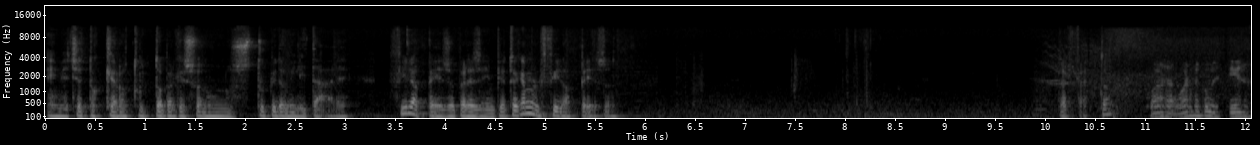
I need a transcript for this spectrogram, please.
E invece toccherò tutto perché sono uno stupido militare. Filo appeso, per esempio. Tocchiamo il filo appeso. Perfetto. Guarda, guarda come tira.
